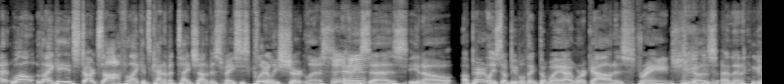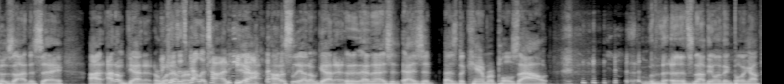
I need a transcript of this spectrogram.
I- well, like it starts off like it's kind of a tight shot of his face. He's clearly shirtless, and he mm-hmm. says, "You know, apparently some people think the way I work out is strange." He goes, and then he goes on to say, "I, I don't get it, or Because whatever." it's Peloton. yeah, honestly, I don't get it. And, and as it as it as the camera pulls out, it's not the only thing pulling out.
